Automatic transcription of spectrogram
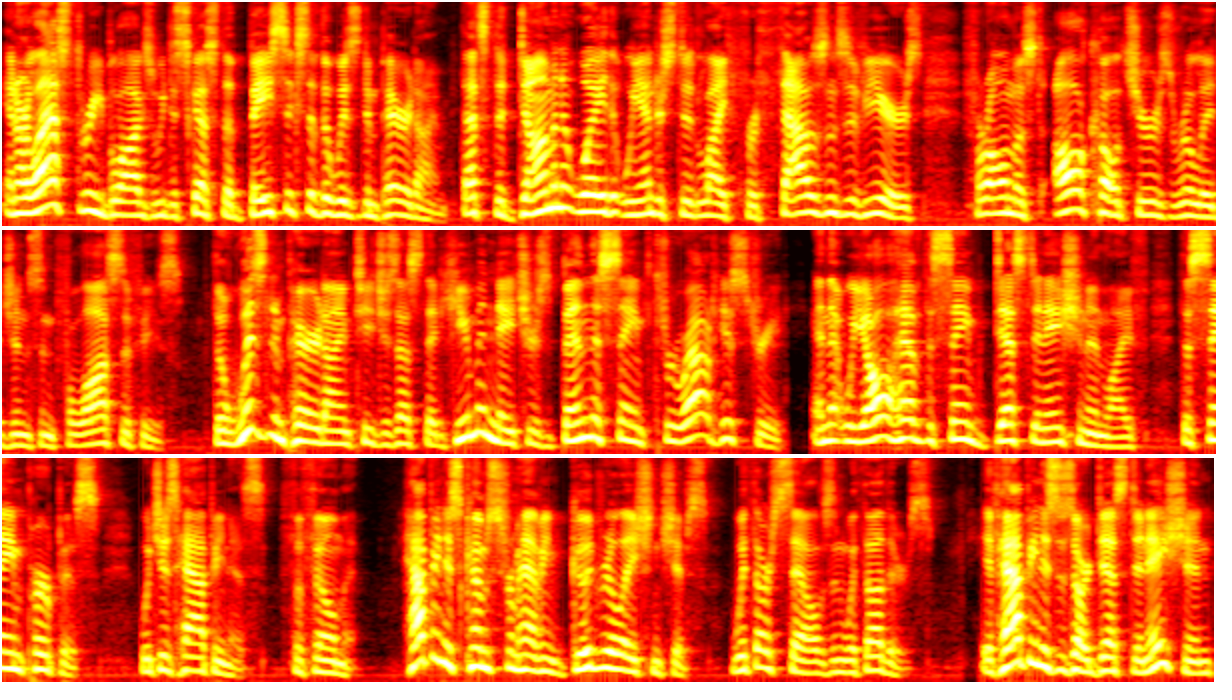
In our last three blogs, we discussed the basics of the wisdom paradigm. That's the dominant way that we understood life for thousands of years for almost all cultures, religions, and philosophies. The wisdom paradigm teaches us that human nature's been the same throughout history and that we all have the same destination in life, the same purpose, which is happiness, fulfillment. Happiness comes from having good relationships with ourselves and with others. If happiness is our destination,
